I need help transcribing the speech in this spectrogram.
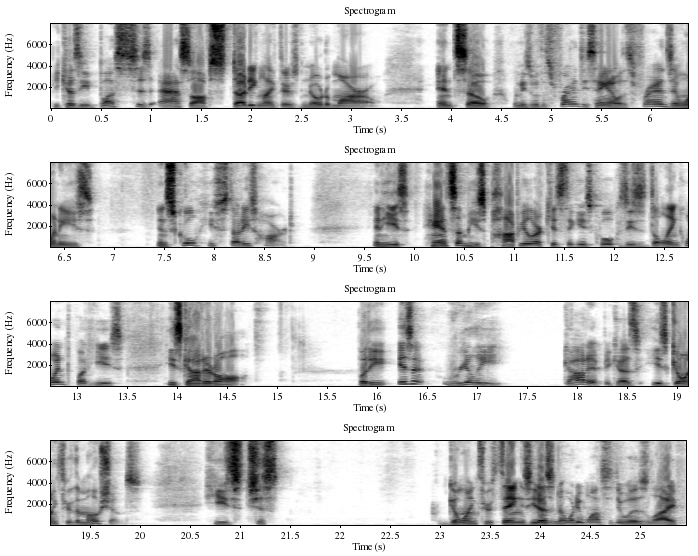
because he busts his ass off studying like there's no tomorrow. And so when he's with his friends, he's hanging out with his friends, and when he's in school, he studies hard. And he's handsome, he's popular. Kids think he's cool because he's a delinquent, but he's he's got it all. But he isn't really got it because he's going through the motions. He's just going through things. He doesn't know what he wants to do with his life.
